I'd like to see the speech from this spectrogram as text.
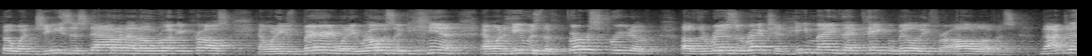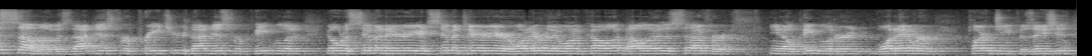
But when Jesus died on that old rugged cross, and when he was buried, when he rose again, and when he was the first fruit of, of the resurrection, he made that capability for all of us. Not just some of us, not just for preachers, not just for people that go to seminary and cemetery or whatever they want to call it and all that stuff, or you know, people that are in whatever clergy position.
